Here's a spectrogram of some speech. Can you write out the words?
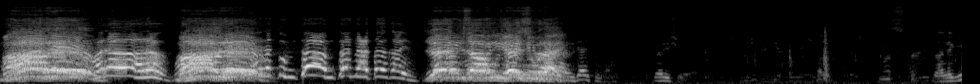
महादेव! हर हर तुमचं आमचं नातं काय जय शिवराय! जय शिवराय. झाले की?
